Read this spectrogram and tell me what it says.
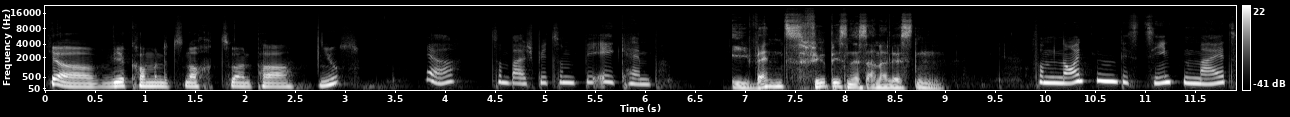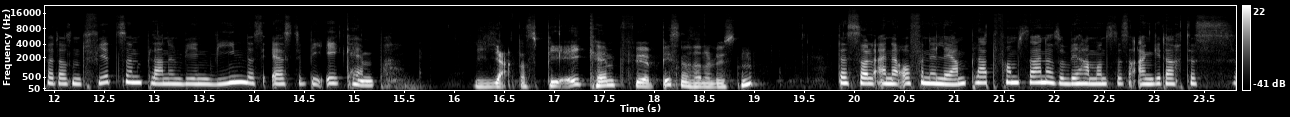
Ja, wir kommen jetzt noch zu ein paar News. Ja, zum Beispiel zum BA Camp. Events für Business Analysten. Vom 9. bis 10. Mai 2014 planen wir in Wien das erste BA Camp. Ja, das BA Camp für Business Analysten. Das soll eine offene Lernplattform sein. Also wir haben uns das angedacht, dass,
